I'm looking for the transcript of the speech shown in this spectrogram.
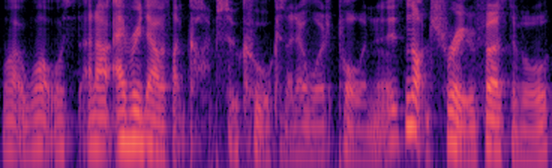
What what was? And I, every day I was like, God, I'm so cool because I don't watch porn. It's not true, first of all.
